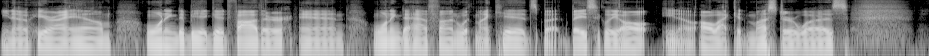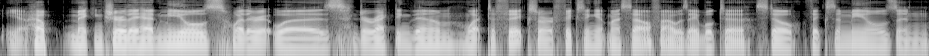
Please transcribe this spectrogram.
you know here i am wanting to be a good father and wanting to have fun with my kids but basically all you know all i could muster was you know help making sure they had meals whether it was directing them what to fix or fixing it myself. I was able to still fix the meals and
